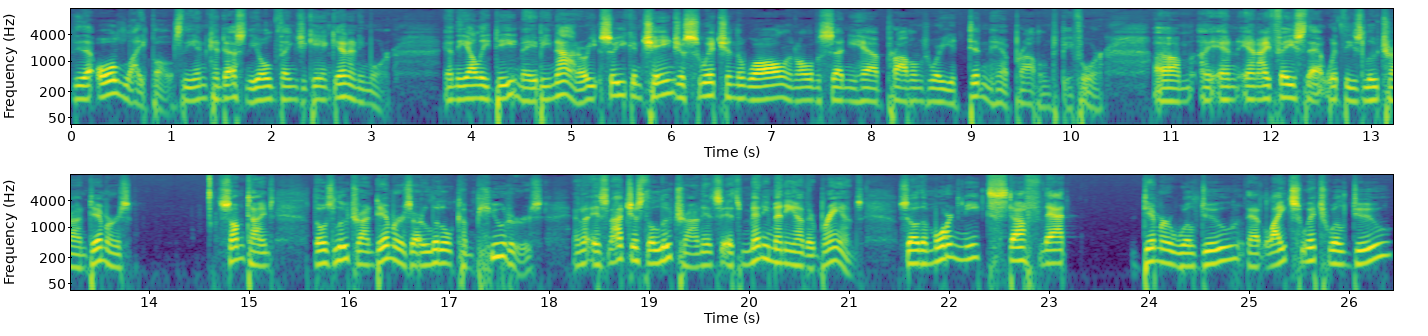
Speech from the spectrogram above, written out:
the old light bulbs, the incandescent, the old things you can't get anymore and the LED maybe not. Or so you can change a switch in the wall, and all of a sudden you have problems where you didn't have problems before. Um, and and I face that with these Lutron dimmers. Sometimes those Lutron dimmers are little computers, and it's not just the Lutron; it's it's many many other brands. So the more neat stuff that dimmer will do, that light switch will do,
